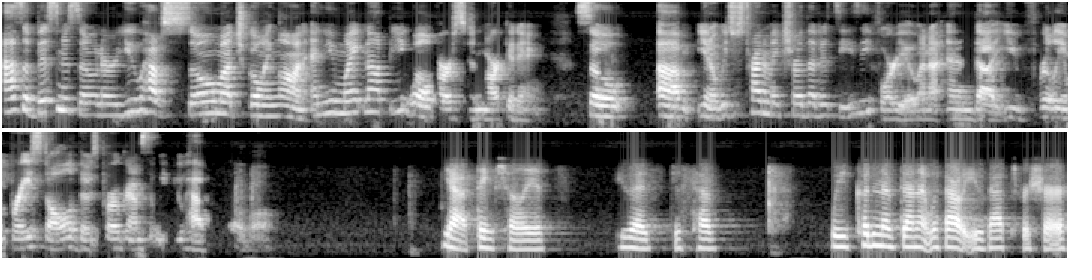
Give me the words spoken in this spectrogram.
as a business owner you have so much going on and you might not be well versed in marketing. So um, you know we just try to make sure that it's easy for you and, and uh, you've really embraced all of those programs that we do have available. Yeah thanks shelly. It's you guys just have we couldn't have done it without you that's for sure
